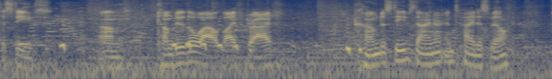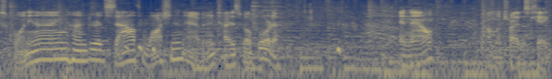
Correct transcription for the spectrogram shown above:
to Steve's. Um, come do the wildlife drive. Come to Steve's Diner in Titusville, 2900 South Washington Avenue, Titusville, Florida. And now, I'm gonna try this cake.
